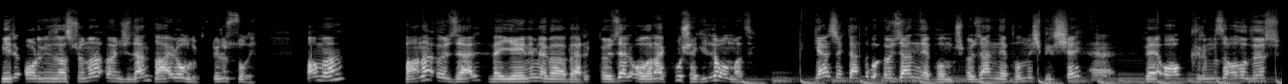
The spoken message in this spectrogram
bir organizasyona önceden dahil olduk, dürüst olayım. Ama bana özel ve yeğenimle beraber özel olarak bu şekilde olmadı. Gerçekten de bu özenle yapılmış, özenle yapılmış bir şey. Evet. Ve o kırmızı halıdır,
